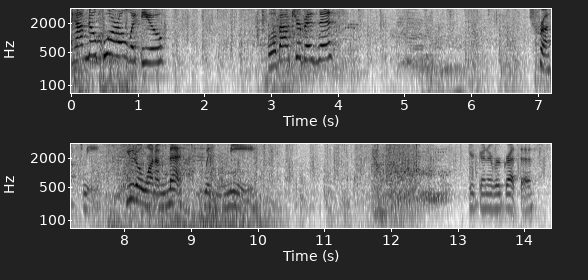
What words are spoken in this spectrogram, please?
I have no quarrel with you. Go about your business. Trust me. You don't want to mess with me. You're gonna regret this.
